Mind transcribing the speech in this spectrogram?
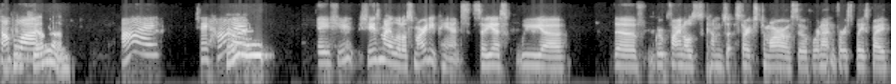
Chompalot. Hi. Say hi. hi. Hey, she she's my little smarty pants. So yes, we uh the group finals comes starts tomorrow. So if we're not in first place by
